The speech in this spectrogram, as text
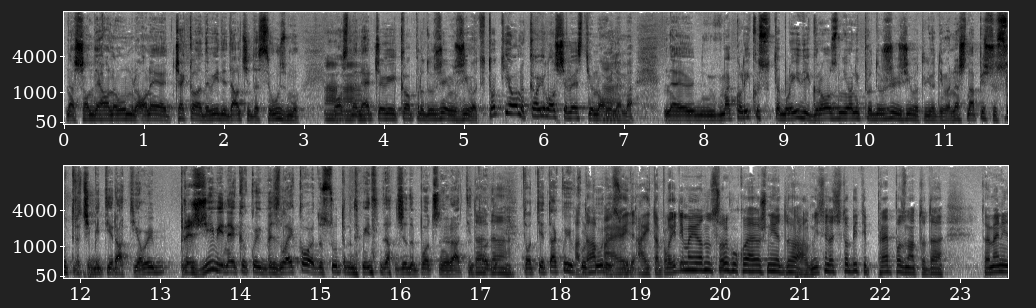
znaš, onda je ona umra, ona je čekala da vidi da li će da se uzmu Aha. posle nečega i kao produžuje im život. To ti je ono kao i loše vesti u novinama. E, ma koliko su tabloidi grozni, oni produžuju život ljudima. Naš napišu sutra će biti rat i ovaj preživi nekako i bez lekova do sutra da vidi da li će da počne rat. I Da, to, da. to ti je tako i u Pa kulturi. da, pa, a, i- a i tabloidi imaju jednu svrhu koja još nije do, ali mislim da će to biti prepoznato da To je meni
